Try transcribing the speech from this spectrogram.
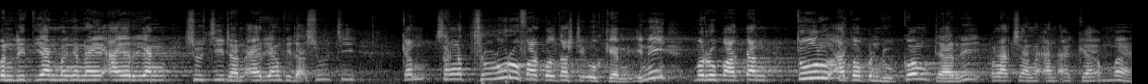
penelitian mengenai air yang suci dan air yang tidak suci Kan sangat seluruh fakultas di UGM ini merupakan tool atau pendukung dari pelaksanaan agama.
